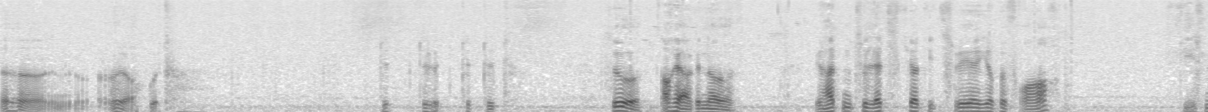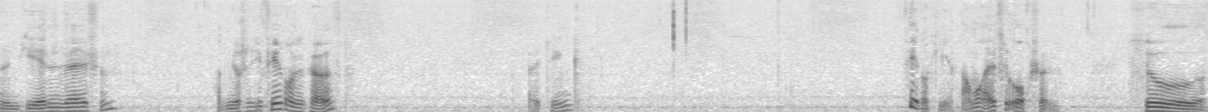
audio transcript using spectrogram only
Äh, ja, gut. So, ach ja, genau. Wir hatten zuletzt ja die zwei hier befragt. Diesen und jenen welchen. Hatten wir schon die Feder gekauft? I think. Federkiel haben wir also auch schon. So,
